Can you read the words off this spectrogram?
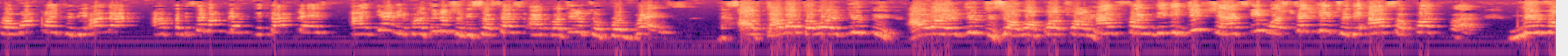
from one point to the other and from the second place to the third place and then he continue to be successful and continue to progress. Àtàlátọwọ́ Íjíbítì, ará Íjíbítì sí ọwọ́ Pọ́tífárì. And from the Egyptians he was taken to the house of Potiphar. Nínú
